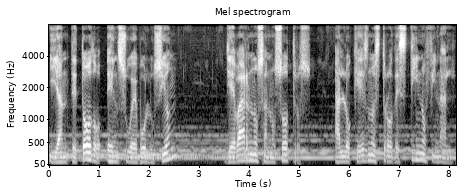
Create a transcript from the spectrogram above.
y ante todo en su evolución, llevarnos a nosotros a lo que es nuestro destino final,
